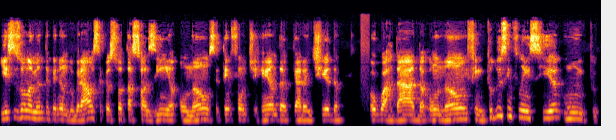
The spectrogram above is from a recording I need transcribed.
E esse isolamento, dependendo do grau, se a pessoa está sozinha ou não, se tem fonte de renda garantida ou guardada ou não, enfim, tudo isso influencia muito.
